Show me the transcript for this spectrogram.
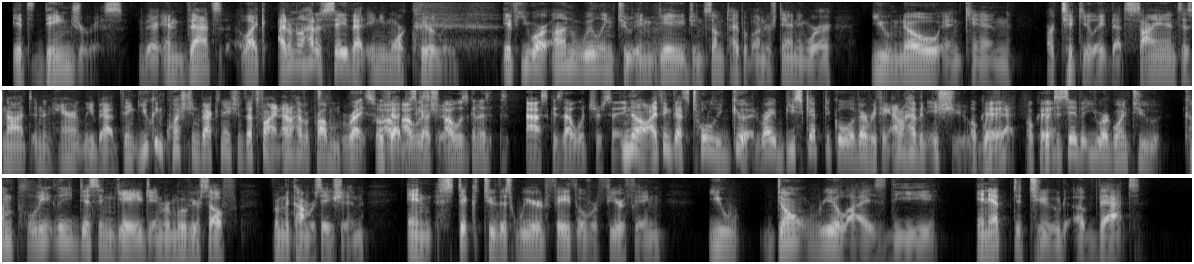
it's dangerous there. And that's like, I don't know how to say that any more clearly. If you are unwilling to engage in some type of understanding where you know and can articulate that science is not an inherently bad thing, you can question vaccinations. That's fine. I don't have a problem Right. So with I, that discussion. I was gonna ask, is that what you're saying? No, I think that's totally good, right? Be skeptical of everything. I don't have an issue Okay, with that. okay. But to say that you are going to completely disengage and remove yourself from the conversation and stick to this weird faith over fear thing, you don't realize the ineptitude of that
